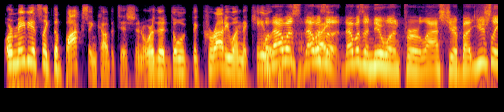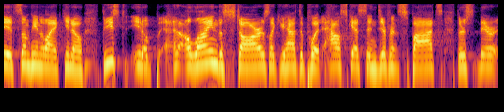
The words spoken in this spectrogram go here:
or maybe it's like the boxing competition or the the, the karate one that Caleb. Well, that was that was right? a that was a new one for last year, but usually it's something like you know these you know align the stars like you have to put house guests in different spots. There's there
